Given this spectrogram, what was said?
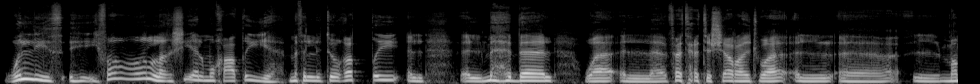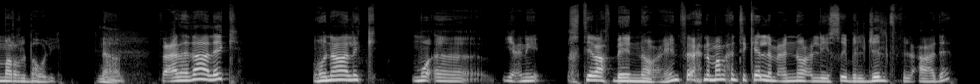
واللي يفضل الأغشية المخاطية مثل اللي تغطي ال- المهبل وفتحة الشرج والممر البولي نعم فعلى ذلك هنالك م... آه، يعني اختلاف بين نوعين فإحنا ما راح نتكلم عن النوع اللي يصيب الجلد في العادة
